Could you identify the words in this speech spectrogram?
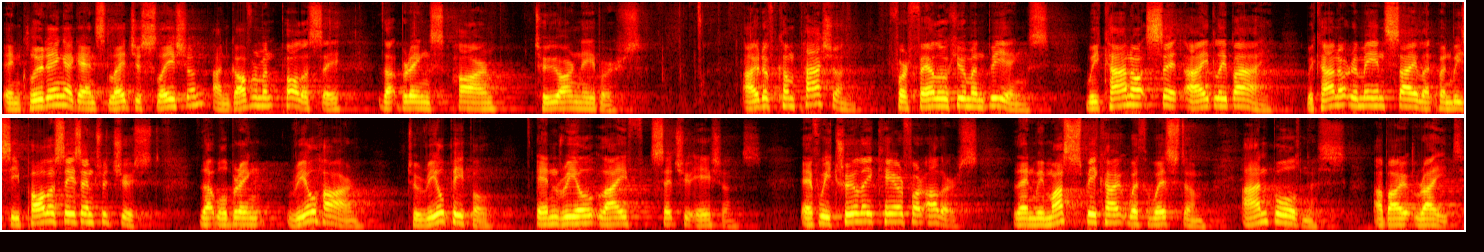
including against legislation and government policy that brings harm to our neighbours. Out of compassion for fellow human beings, we cannot sit idly by. We cannot remain silent when we see policies introduced that will bring real harm to real people in real life situations. If we truly care for others, then we must speak out with wisdom and boldness about right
